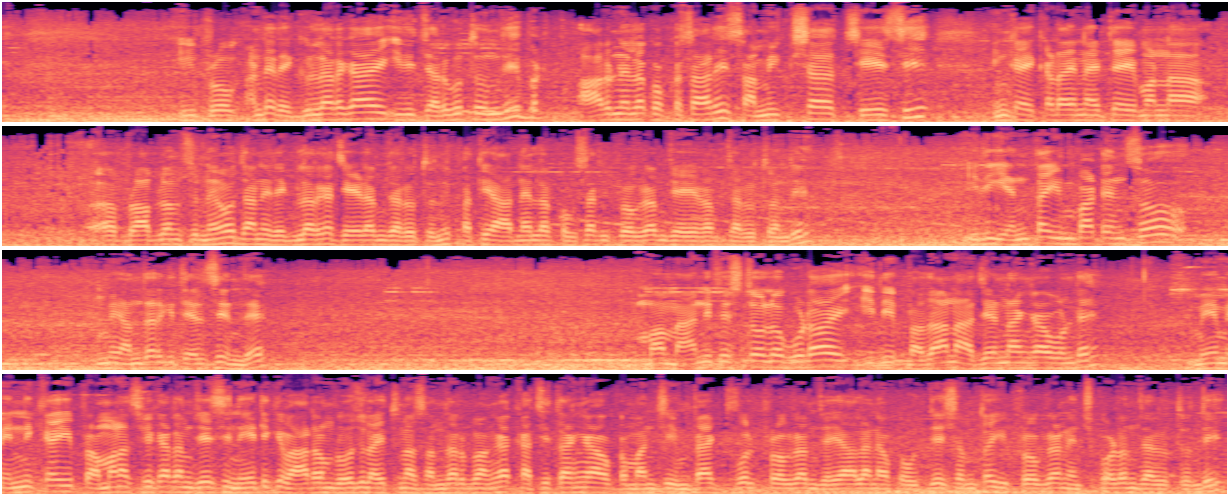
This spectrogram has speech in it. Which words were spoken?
ఈ ప్రో అంటే రెగ్యులర్గా ఇది జరుగుతుంది బట్ ఆరు నెలలకు ఒకసారి సమీక్ష చేసి ఇంకా ఎక్కడైనా అయితే ఏమన్నా ప్రాబ్లమ్స్ ఉన్నాయో దాన్ని రెగ్యులర్గా చేయడం జరుగుతుంది. ప్రతి ఆరు నెలలకు ఒకసారి ప్రోగ్రామ్ చేయడం జరుగుతుంది. ఇది ఎంత ఇంపార్టెన్సో మీ అందరికీ తెలిసిందే. మా మేనిఫెస్టోలో కూడా ఇది ప్రధాన అజెండాగా ఉండే. మేము ఎన్నికై ప్రమాణ స్వీకారం చేసి నేటికి వారం రోజులు అవుతున్న సందర్భంగా ఖచ్చితంగా ఒక మంచి ఇంపాక్ట్ఫుల్ ప్రోగ్రామ్ చేయాలనే ఒక ఉద్దేశంతో ఈ ప్రోగ్రాం ఎంచుకోవడం జరుగుతుంది.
